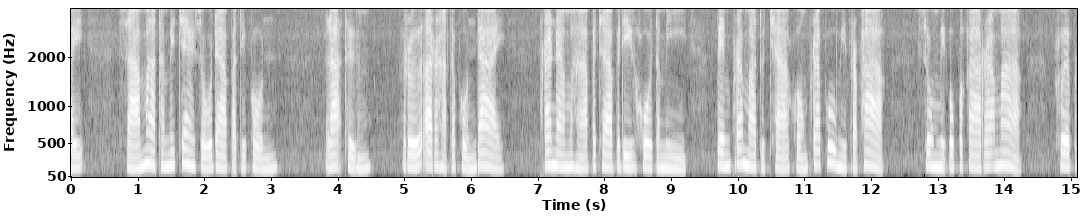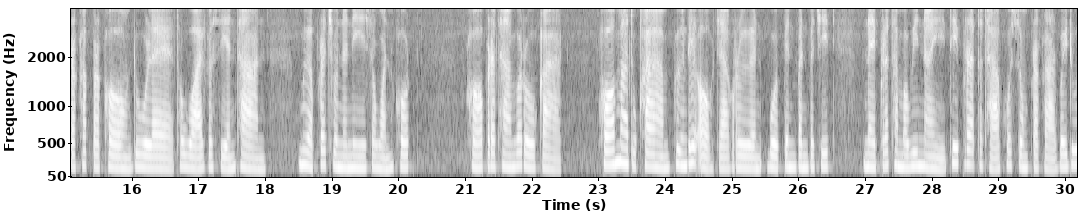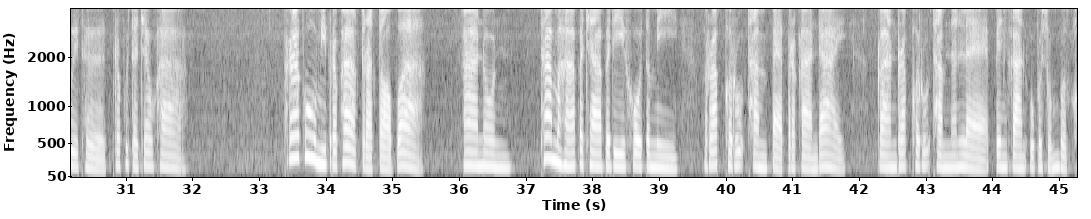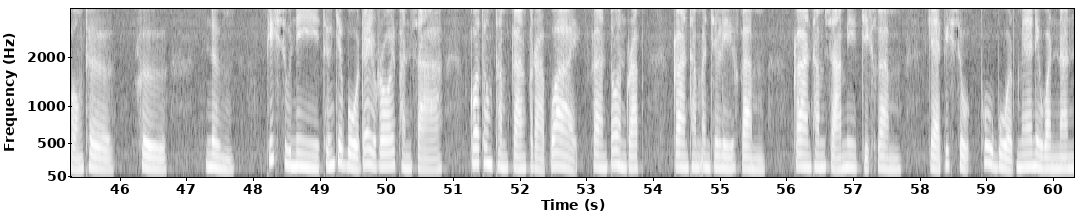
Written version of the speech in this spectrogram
สามารถทำให้แจ้งโสดาปฏิผล ละถึง หรืออรหัตผลได้ พระนางมหาประชาบดีโคตมี เป็นพระมาตุฉาของพระผู้มีพระภาค ทรงมีอุปการะมาก เคยประคับประคองดูแล ถวายกเกษียณทาน เมื่อพระชนนีสวรรคต ขอประทานวโรกาส ขอมาตุคามพึงได้ออกจากเรือนบวชเป็นบรรพชิตในพระธรรมวินัยที่พระตถาคตทรงประกาศไว้ด้วยเถิด พระพุทธเจ้าข้า พระผู้มีพระภาคตรัสตอบว่า อานนท์ถ้ามหาประชาบดีโคตมี รับครุธรรมแปดประการได้ การรับครุธรรมนั้นแหลเป็นการอุปสมบทของเธอ คือ 1. ภิกษุณีถึงจะโบสถ์ได้ร้อยพรรษา ก็ต้องทำการกราบไหว้ การต้อนรับ การทำอัญชลีกรรม การทำสามีจิกรรม แก่ภิกษุผู้บวชแม้ในวันนั้น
